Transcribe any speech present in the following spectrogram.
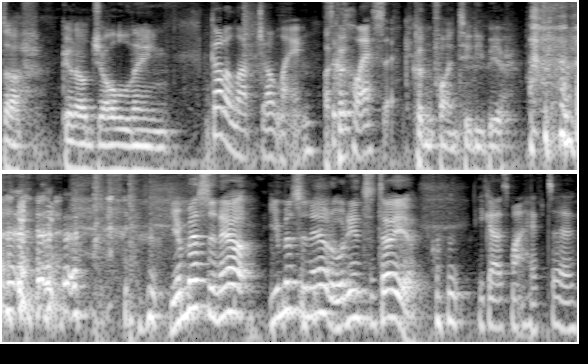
stuff. Good old Jolene. Gotta love Jolene. It's a could- classic. Couldn't find teddy bear. You're missing out. You're missing out, audience. I tell you. You guys might have to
